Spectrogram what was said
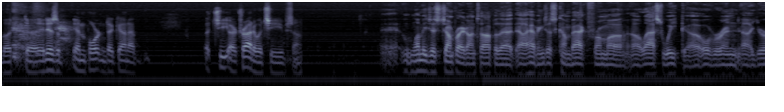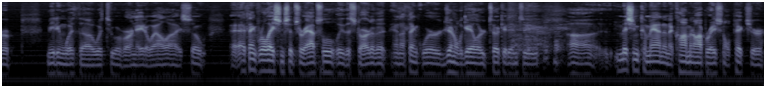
but uh, it is important to kind of achieve or try to achieve. So. Let me just jump right on top of that. Uh, having just come back from uh, uh, last week uh, over in uh, Europe, meeting with uh, with two of our NATO allies. So I think relationships are absolutely the start of it, and I think where General Gayler took it into uh, mission command and a common operational picture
